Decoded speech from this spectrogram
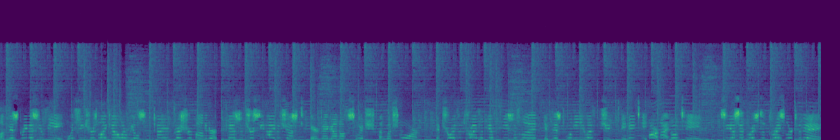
on this green SUV with features like alloy wheels, tire pressure monitor, passenger seat height adjust, airbag on-off switch, and much more. Enjoy the drive and have peace of mind in this 2011 Jeep Patriot. See us at Royston Chrysler today.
